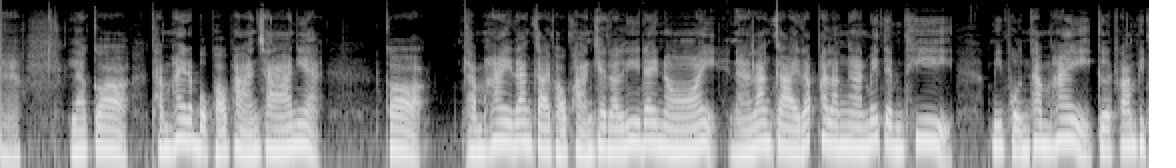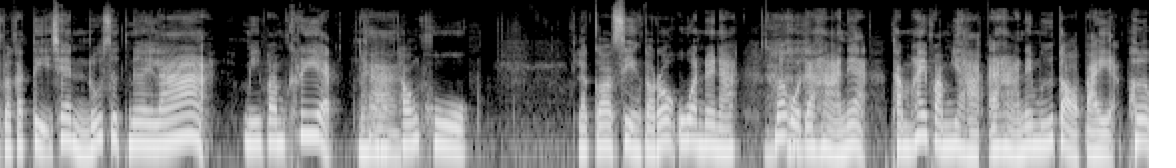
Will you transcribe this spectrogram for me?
นะ แล้วก็ทำให้ระบบเผาผลาญช้าเนี่ยก็ทำให้ร่างกายเผาผลาญแคลอรี่ได้น้อยนะร่างกายรับพลังงานไม่เต็มที่ มีผลทำให้เกิดความผิดปกติ เช่น รู้สึกเหนื่อยล้า มีความเครียดนะคะท้องผูก แล้วก็เสี่ยงต่อโรคอ้วนด้วยนะ เมื่ออดอาหารเนี่ยทำให้ความอยากอาหารในมื้อต่อไปอะเพิ่ม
